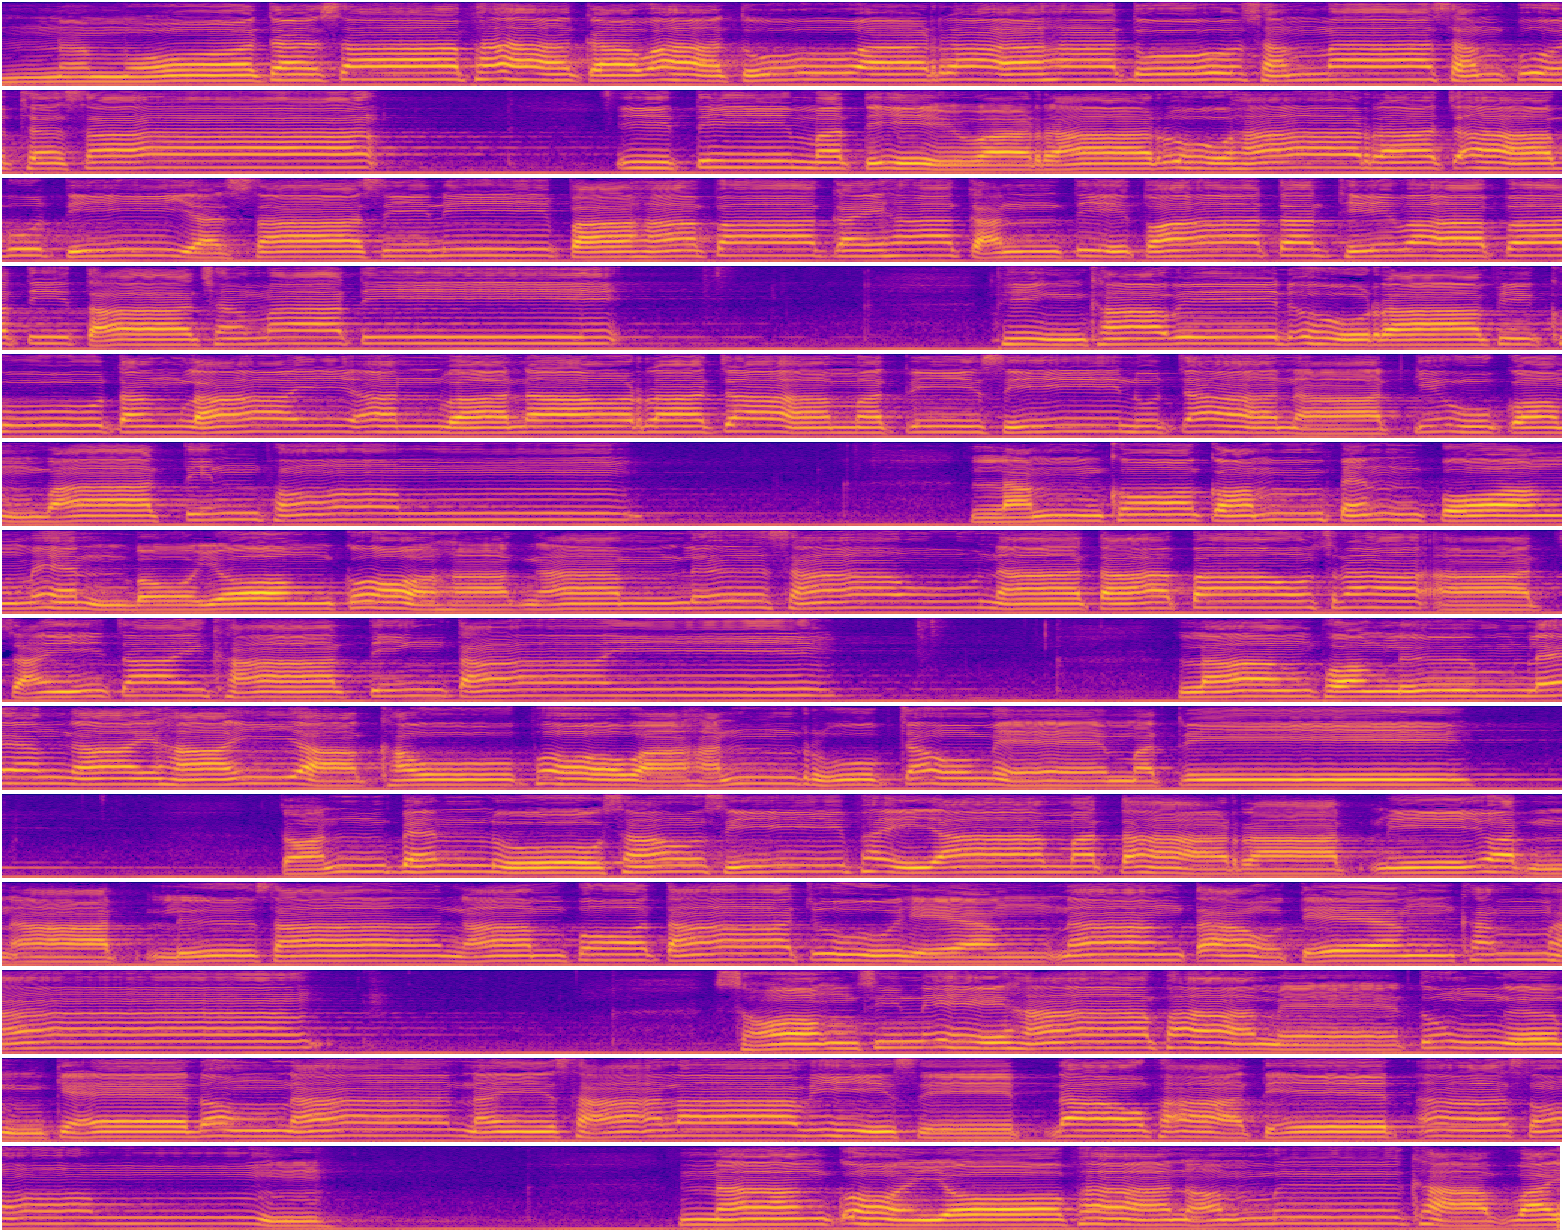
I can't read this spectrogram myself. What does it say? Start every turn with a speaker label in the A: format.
A: नमो तसा भगवतो अरहतो सम्मा मतिवरारुहारा इति भूति यशासि निःपाकयः कन्ति त्वा तथिवा पतिता क्षमाति। พิงคารารุหาราชาบุติยัสสาสินีปะหาปะไกหากันติตวาตัทธิวาปฏิตาชมาติพิงคาเวดุราภิกขุตั้งหลาย อันวานาราจามาตรีสีนุจานาดกิ้วกอมวาตินพร้อม ลำคอกอมเป็นปองแม่นบ่ยองก็หากงามเลือสาวหน้าตาเป้าสระอาดใจใจขาดติ้งตายลางพองลืมแรงง่ายหายอยากเข้าพ่อว่าหันรูปเจ้าแม่มาตรี ตอนเป็นลูกสาวสีพยามตาราชมียอดอาจหรือสางามปอตาจูเหียงนางเต้าเตียงคำหา สองสินเอหาผ้าแม่ตุ้งเงิมแก่ดองนาในศาลาวิเศษ ดาวผ้าเตดอาสมนางก็ยอผ้าหนอมมือ ขาบไว้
